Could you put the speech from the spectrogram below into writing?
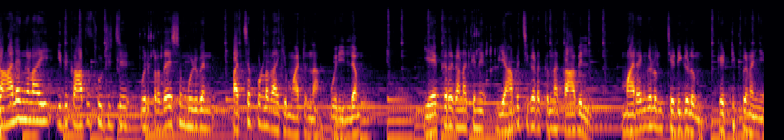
കാലങ്ങളായി ഇത് കാത്തു സൂക്ഷിച്ച് ഒരു പ്രദേശം മുഴുവൻ പച്ചപ്പുള്ളതാക്കി മാറ്റുന്ന ഒരില്ലം ഏക്കർ കണക്കിന് വ്യാപിച്ചു കിടക്കുന്ന കാവിൽ മരങ്ങളും ചെടികളും കെട്ടിപ്പിണഞ്ഞ്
